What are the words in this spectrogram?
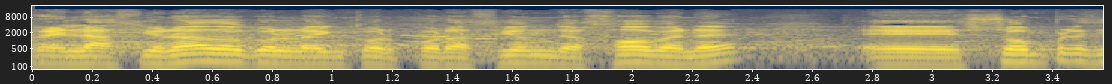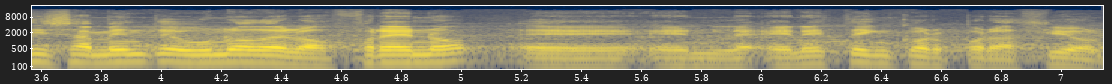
relacionado con la incorporación de jóvenes eh, son precisamente uno de los frenos eh, en, esta incorporación.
